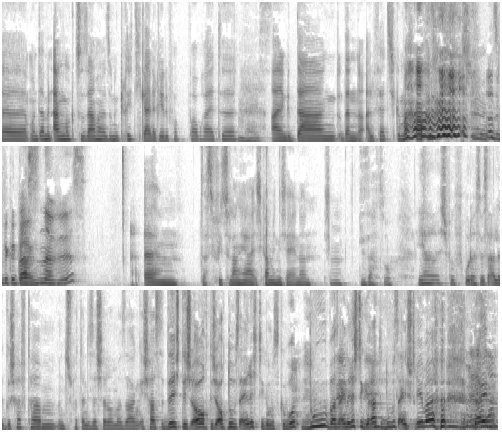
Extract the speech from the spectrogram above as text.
Ähm, und dann mit Angok zusammen haben wir so eine richtig geile Rede vor vorbereitet. Nice. Allen gedankt und dann alle fertig gemacht. da sind wir Warst du gegangen. nervös? Ähm, das ist viel zu lange her. Ich kann mich nicht erinnern. Ich, Die sagt so, ja, ich bin froh, dass wir es alle geschafft haben. Und ich wollte an dieser Stelle nochmal sagen, ich hasse dich, dich auch, dich auch. Du bist eine richtige Missgeburt. Du warst eine richtige Ratte, du bist ein Streber. Dein,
